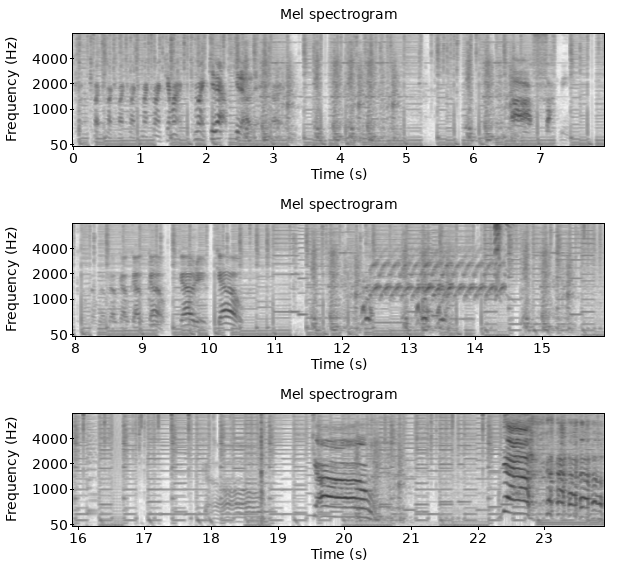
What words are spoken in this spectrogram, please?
Come on, come on, come on, come on, come on, come on, come on, come on, get out, get out of there. Alright. Ah, fuck me. Go, go, go, go, go, go, go, dude, go! Go! Go! No!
